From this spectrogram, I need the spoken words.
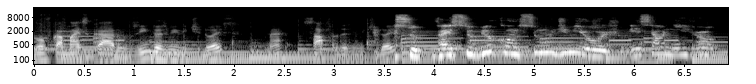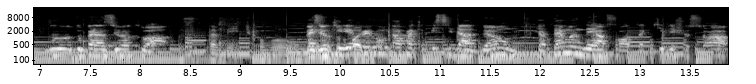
vão ficar mais caros em 2022 né? Safra 2022. Vai subir o consumo de miojo. Esse é o nível do, do Brasil atual. Exatamente. Como Mas eu queria pode... perguntar para aquele cidadão, que até mandei a foto aqui, deixa eu só,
